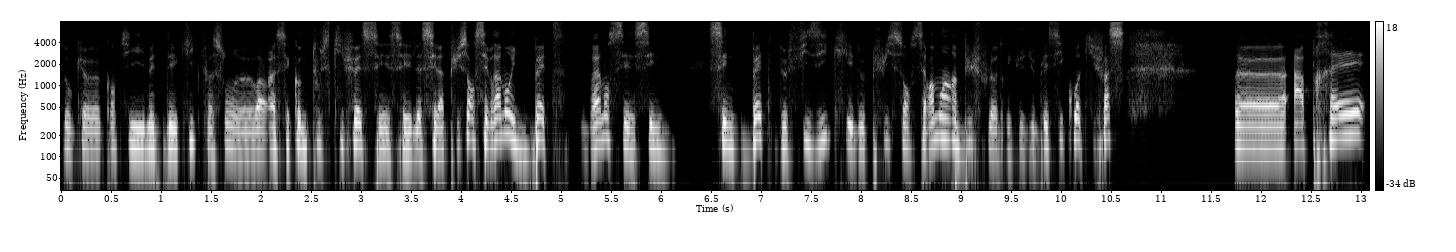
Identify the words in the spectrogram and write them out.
Donc euh, quand il met des kicks, de toute façon, euh, c'est comme tout ce qu'il fait, c'est la puissance. C'est vraiment une bête. Vraiment, c'est une, une bête de physique et de puissance. C'est vraiment un buffle, Dricus Duplessis, quoi qu'il fasse. après,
